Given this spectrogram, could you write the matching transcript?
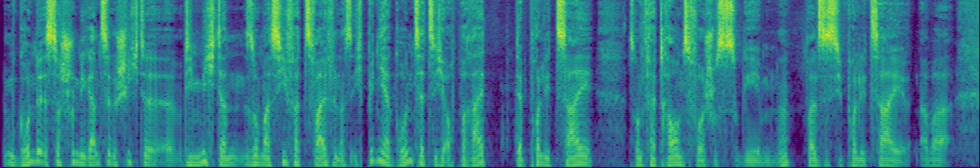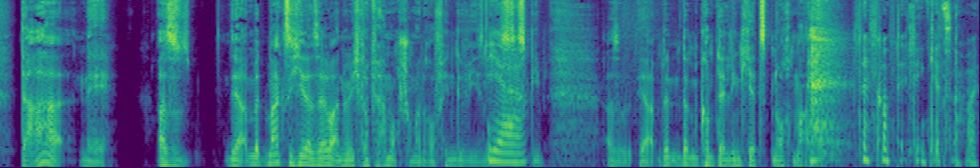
Im Grunde ist das schon die ganze Geschichte, äh, die mich dann so massiv verzweifeln lässt. Ich bin ja grundsätzlich auch bereit, der Polizei so einen Vertrauensvorschuss zu geben, ne? weil es ist die Polizei. Aber da, nee. Also, ja, mag sich jeder selber anhören. Ich glaube, wir haben auch schon mal darauf hingewiesen, ja. dass es das gibt. Also ja, dann, dann kommt der Link jetzt nochmal. dann kommt der Link jetzt nochmal.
